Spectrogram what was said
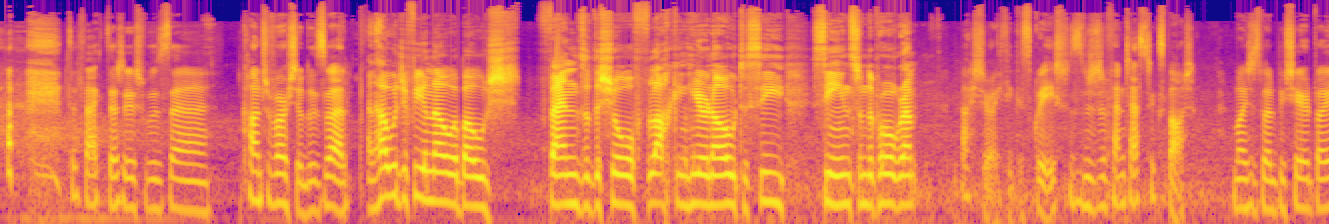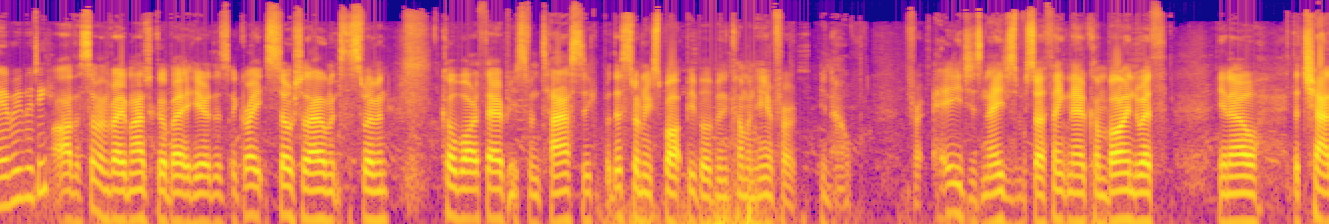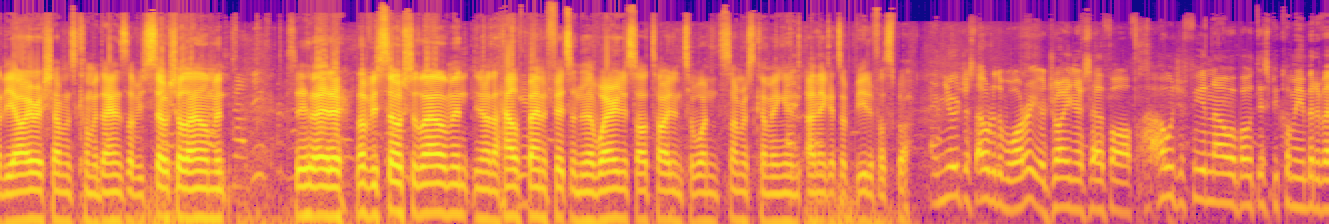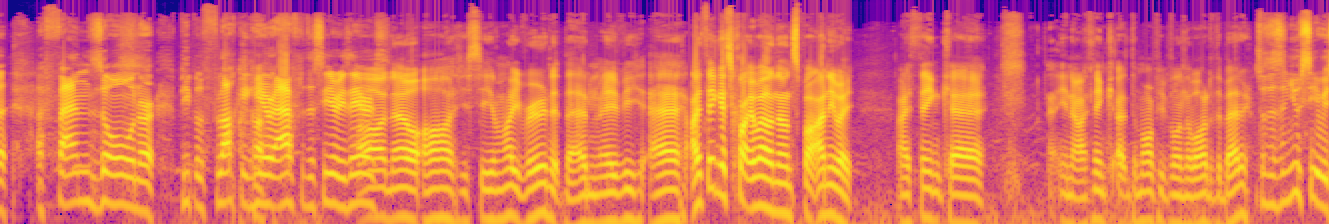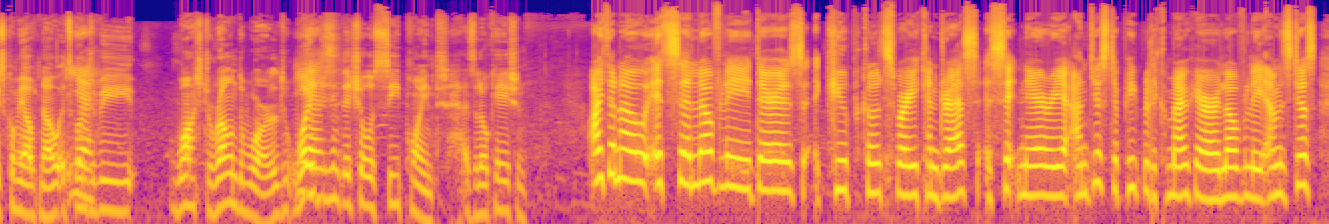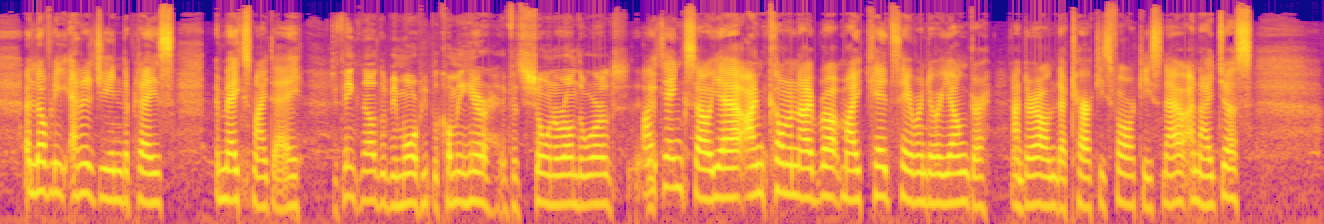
the fact that it was uh, controversial as well. And how would you feel now about fans of the show flocking here now to see scenes from the programme? Ah, sure, I think it's great. Isn't it a fantastic spot? Might as well be shared by everybody. Oh, there's something very magical about it here. There's a great social element to the swimming. Cold water therapy is fantastic, but this swimming spot, people have been coming here for, you know, for ages and ages. So I think now combined with, you know, the chat, the Irish, everyone's coming down. It's lovely social element. See you later. Lovely social element, you know, the health benefits and the awareness all tied into one. Summer's coming in. I think it's a beautiful spot. And you're just out of the water, you're drying yourself off. How would you feel now about this becoming a bit of a, a fan zone or people flocking here after the series airs? Oh, no. Oh, you see, it might ruin it then, maybe. Uh, I think it's quite a well known spot anyway. I think. Uh, you know, I think uh, the more people in the water, the better. So there's a new series coming out now. It's yeah. going to be watched around the world. Why yes. do you think they chose Seapoint as a location? I don't know. It's a lovely. There's cubicles where you can dress, a sitting area, and just the people to come out here are lovely. And it's just a lovely energy in the place. It makes my day. Do you think now there'll be more people coming here if it's shown around the world? I think so. Yeah, I'm coming. I brought my kids here when they were younger, and they're on their thirties, forties now, and I just.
